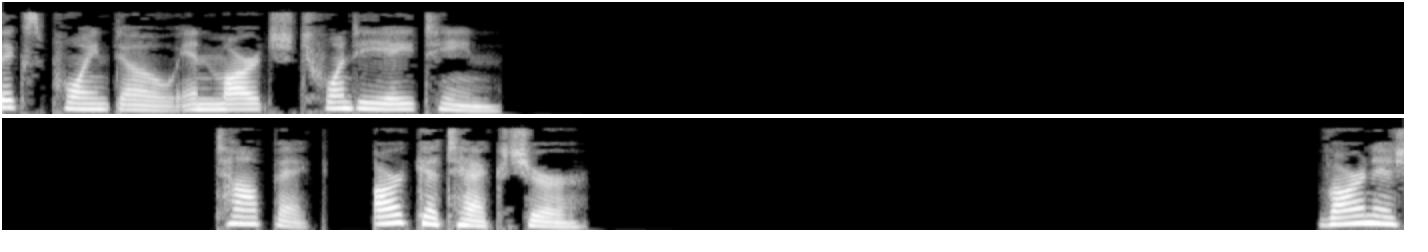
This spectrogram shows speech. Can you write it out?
6.0 in March 2018. Architecture Varnish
